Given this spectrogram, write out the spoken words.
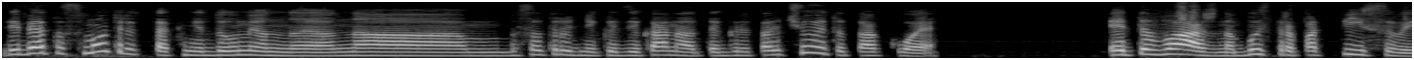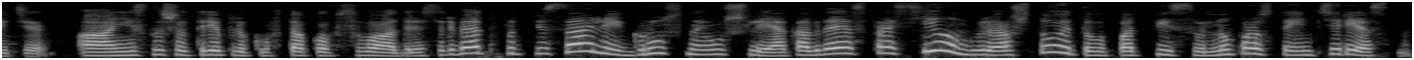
Ребята смотрят так недоуменно на сотрудника деканата и говорят, а что это такое? Это важно, быстро подписывайте. А они слышат реплику в такой в свой адрес. Ребята подписали и грустные ушли. А когда я спросила, говорю, а что это вы подписывали? Ну, просто интересно,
